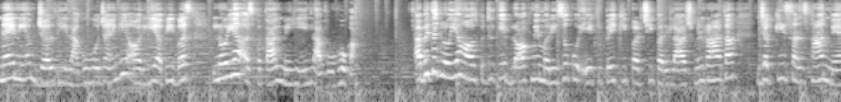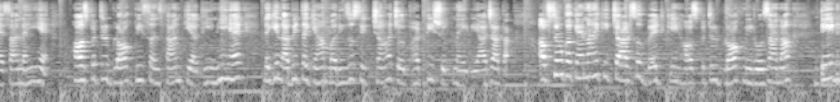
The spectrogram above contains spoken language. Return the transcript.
नए नियम जल्द ही लागू हो जाएँगे और ये अभी बस लोहिया अस्पताल में ही लागू होगा। अभी तक लोहिया हॉस्पिटल के ब्लॉक में मरीजों को एक रुपए की पर्ची पर इलाज मिल रहा था, जबकि संस्थान में ऐसा नहीं है। हॉस्पिटल ब्लॉक भी संस्थान के अधीन ही है, लेकिन अभी तक यहाँ मरीजों से जाँच और भर्ती शुल्क नहीं लिया जाता। अफसरों का कहना है कि 400 बेड के हॉस्पिटल ब्लॉक में रोज़ाना डेढ़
